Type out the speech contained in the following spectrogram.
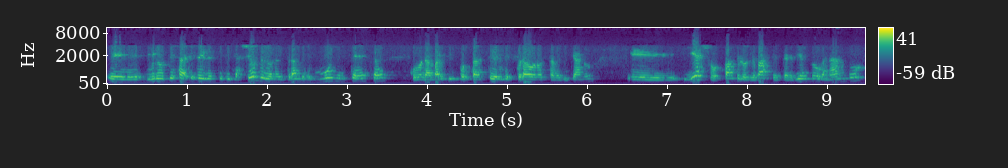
eh, yo creo que esa, esa identificación de Donald Trump es muy intensa con una parte importante del electorado norteamericano. Eh, y eso, pase lo que pase, perdiendo, ganando,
